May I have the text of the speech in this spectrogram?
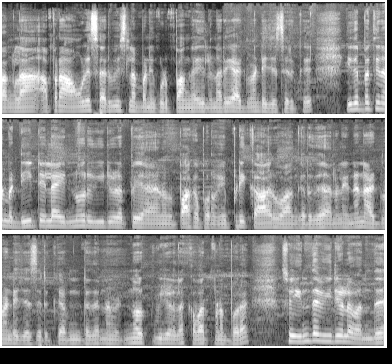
வாங்கலாம். அப்புறம் அவங்களே சர்வீஸ்லாம் பண்ணி கொடுப்பாங்க. இதில் நிறைய அட்வான்டேஜஸ் இருக்குது இதை பற்றி நம்ம டீட்டெயிலாக இன்னொரு வீடியோவில் போய் நம்ம பார்க்க போகிறோம் எப்படி கார் வாங்குறது? அதனால் என்னென்ன அட்வான்டேஜஸ் இருக்குது அப்படின்றத நான் இன்னொரு வீடியோவில் தான் கவர் பண்ண போகிறேன் ஸோ இந்த வீடியோவில் வந்து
